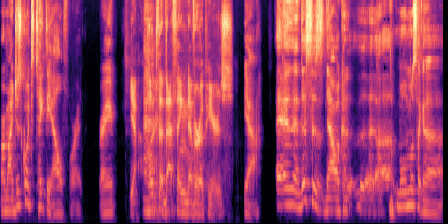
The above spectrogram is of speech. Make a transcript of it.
or am I just going to take the L for it? Right? Yeah. Uh, Hope that that thing never appears. Yeah. And, and this is now a, uh, almost like a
